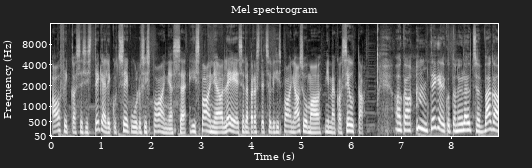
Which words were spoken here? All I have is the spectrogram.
Aafrikasse, siis tegelikult see kuulus Hispaaniasse, Hispaaniale, sellepärast et see oli Hispaania asumaa nimega Ceuta aga tegelikult on üleüldse väga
